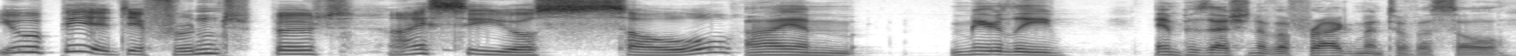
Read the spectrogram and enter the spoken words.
You appear different, but I see your soul. I am merely in possession of a fragment of a soul.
